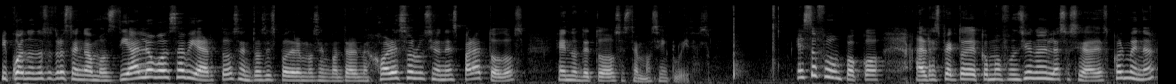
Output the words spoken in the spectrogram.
Y cuando nosotros tengamos diálogos abiertos, entonces podremos encontrar mejores soluciones para todos, en donde todos estemos incluidos. Esto fue un poco al respecto de cómo funcionan las sociedades colmena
